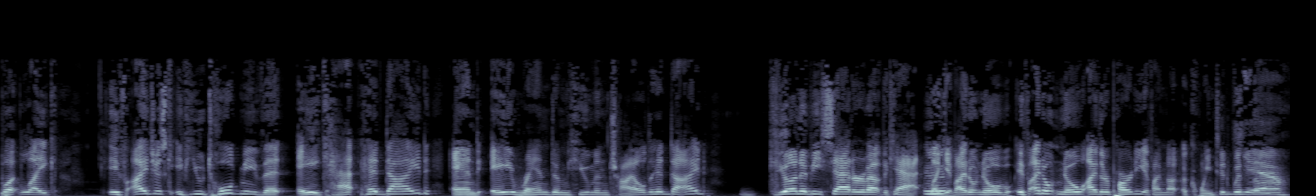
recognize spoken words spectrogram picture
but like, if I just, if you told me that a cat had died and a random human child had died, gonna be sadder about the cat. Mm-hmm. Like if I don't know, if I don't know either party, if I'm not acquainted with yeah. them,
